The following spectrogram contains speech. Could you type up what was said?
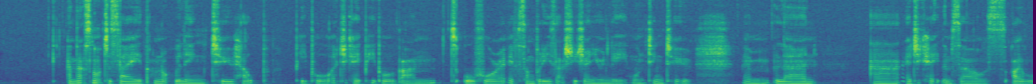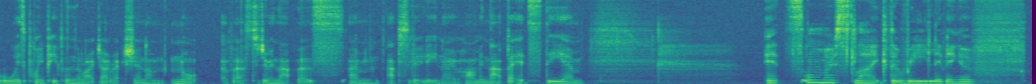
and that's not to say that I'm not willing to help people, educate people. I'm all for it if somebody's actually genuinely wanting to um, learn, uh, educate themselves. I will always point people in the right direction. I'm not averse to doing that. There's um, absolutely no harm in that. But it's the um, it's almost like the reliving of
